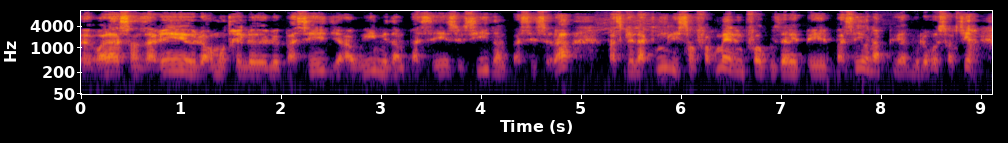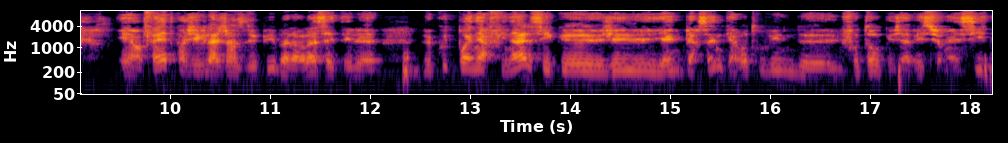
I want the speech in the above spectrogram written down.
euh, voilà sans arrêt euh, leur montrer le, passé, dire ah oui mais dans le passé ceci, dans le passé cela, parce que la CNIL ils sont formels. Une fois que vous avez payé le passé, on n'a plus à vous le ressortir. Et en fait, quand j'ai eu l'agence de pub, alors là, ça a été le, coup de poignard final, c'est que j'ai il y a une personne qui a retrouvé une photo que j'avais sur un site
